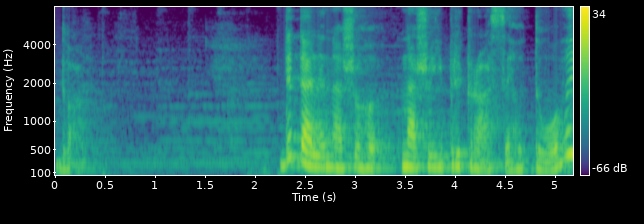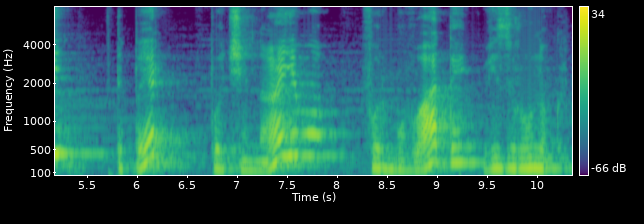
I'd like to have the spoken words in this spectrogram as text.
два. Деталі нашого, нашої прикраси готові. Тепер починаємо формувати візерунок.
